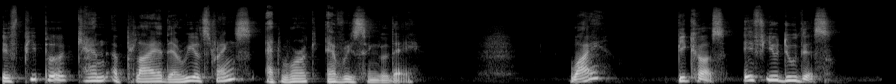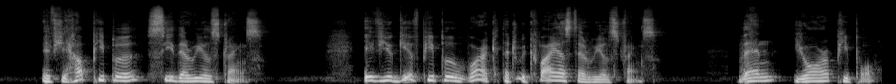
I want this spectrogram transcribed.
if people can apply their real strengths at work every single day. Why? Because if you do this, if you help people see their real strengths, if you give people work that requires their real strengths, then your people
